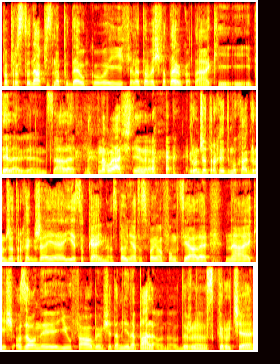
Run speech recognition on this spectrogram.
po prostu napis na pudełku i fioletowe światełko, tak? I, i, i tyle, więc, ale... No właśnie, no. Grunt, że trochę dmucha, grunt, że trochę grzeje i jest okej, okay, no. Spełnia to swoją funkcję, ale na jakieś ozony i UV bym się tam nie napalał, no. W dużym skrócie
